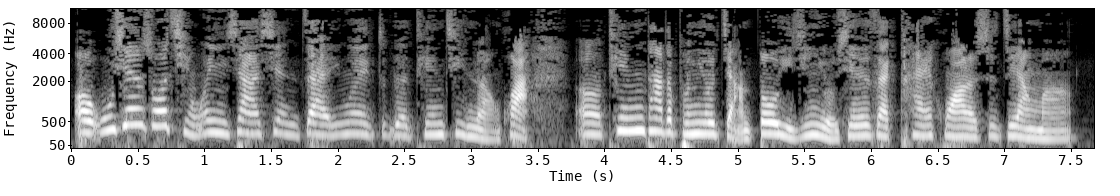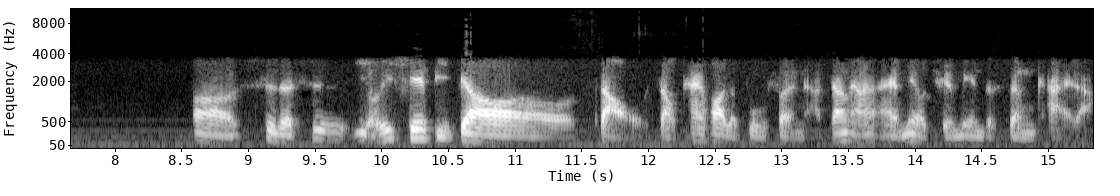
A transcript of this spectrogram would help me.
哦，吴先生说，请问一下，现在因为这个天气暖化，呃，听他的朋友讲，都已经有些在开花了，是这样吗？呃，是的，是有一些比较早早开花的部分啊，当然还没有全面的盛开啦。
